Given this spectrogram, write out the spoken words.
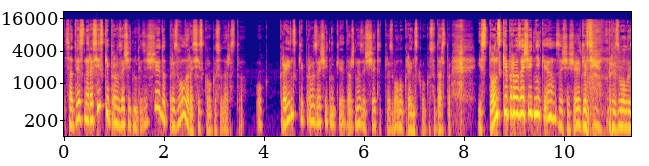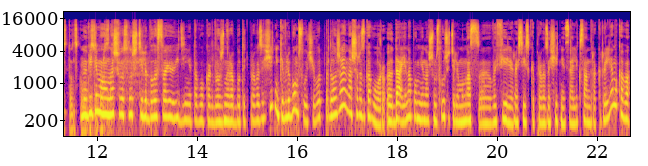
соответственно, российские правозащитники защищают от произвола российского государства украинские правозащитники должны защищать от произвола украинского государства. Эстонские правозащитники защищают людей от произвола эстонского Но, государства. видимо, у нашего слушателя было свое видение того, как должны работать правозащитники. В любом случае, вот продолжая наш разговор, э, да, я напомню нашим слушателям, у нас э, в эфире российская правозащитница Александра Крыленкова.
